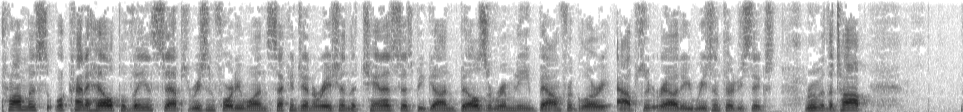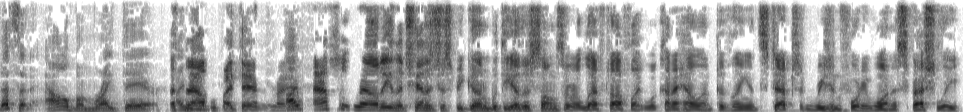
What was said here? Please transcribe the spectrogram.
Promise, What Kind of Hell, Pavilion Steps, Reason 41, Second Generation, The Chant Has Just Begun, Bells of Rimini, Bound for Glory, Absolute Reality, Reason 36, Room at the Top. That's an album right there. That's I an mean, album right there, right? I- Absolute Reality and the Chant has just begun with the other songs that were left off, like What Kind of Hell and Pavilion Steps and Reason 41, especially,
